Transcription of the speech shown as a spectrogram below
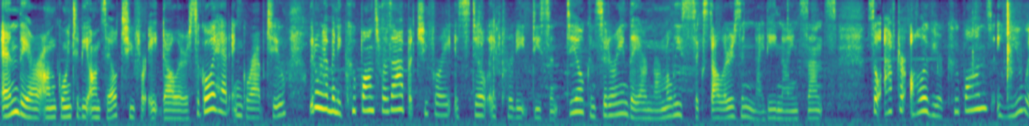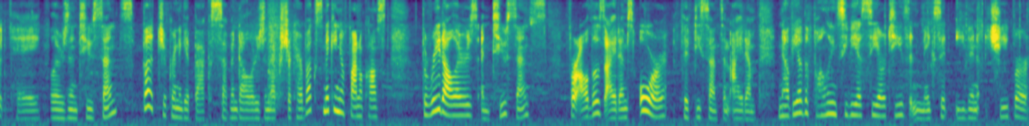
and they are on going to be on sale two for eight dollars so go ahead and grab two we don't have any coupons for that but two for eight is still a pretty decent deal considering they are normally six dollars and 99 cents so after all of your coupons you would pay dollars and two cents but you're going to get back seven dollars in extra care bucks making your final cost three dollars and two cents for all those items or 50 cents an item. Now, if you have the following CVS CRTs, it makes it even cheaper.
